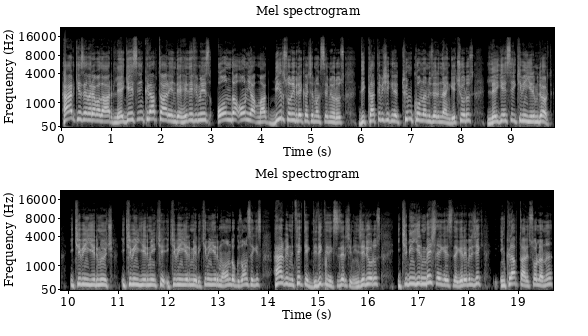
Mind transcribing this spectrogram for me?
Herkese merhabalar. LGS İnkılap tarihinde hedefimiz 10'da 10 yapmak. Bir soruyu bile kaçırmak istemiyoruz. Dikkatli bir şekilde tüm konuların üzerinden geçiyoruz. LGS 2024, 2023, 2022, 2021, 2020, 19, 18 her birini tek tek didik didik sizler için inceliyoruz. 2025 LGS'de gelebilecek inkılap tarihi sorularını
